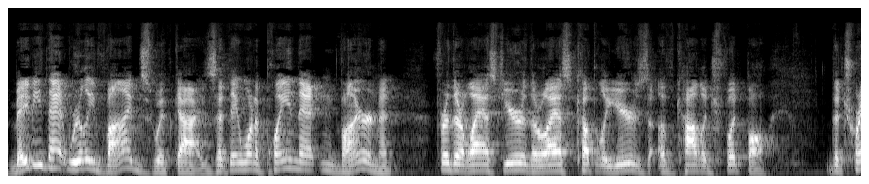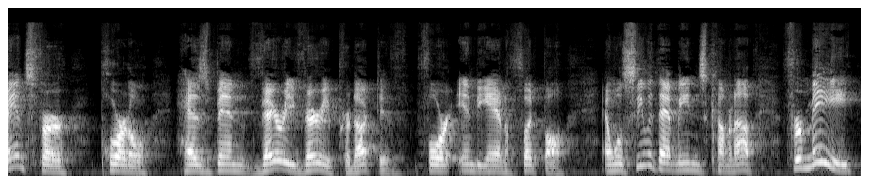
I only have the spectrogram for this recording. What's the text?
Maybe that really vibes with guys that they want to play in that environment for their last year, their last couple of years of college football. The transfer portal has been very, very productive for Indiana football. And we'll see what that means coming up. For me,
